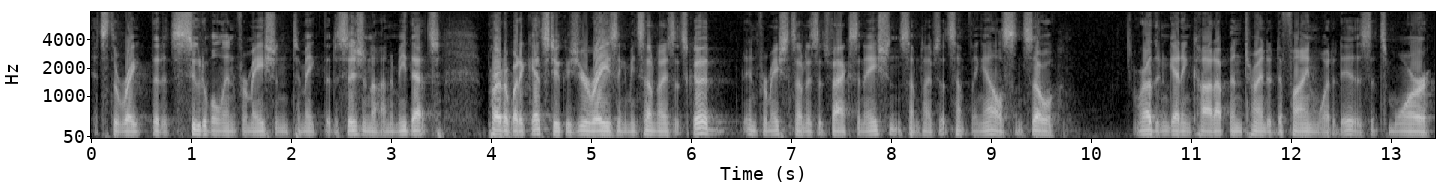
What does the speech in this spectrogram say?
it's the right, that it's suitable information to make the decision on? I mean, that's part of what it gets to because you're raising. I mean, sometimes it's good information, sometimes it's vaccination, sometimes it's something else, and so rather than getting caught up in trying to define what it is, it's more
